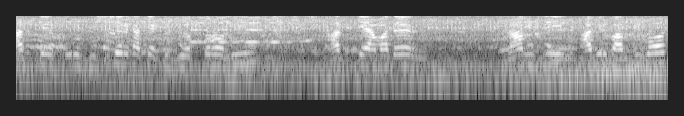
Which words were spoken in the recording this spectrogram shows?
আজকে পুরো বিশ্বের কাছে একটি বৃহত্তর দিন। আজকে আমাদের রামজির আবির্ভাব দিবস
